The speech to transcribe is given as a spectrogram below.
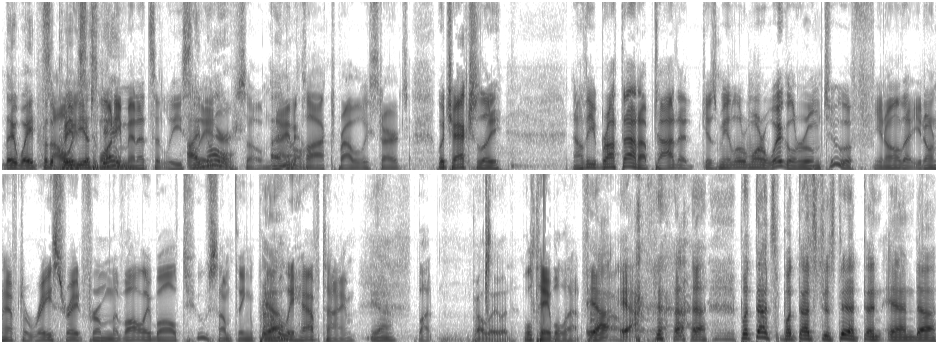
They wait for It's the previous 20 game. minutes at least I later. know. So nine o'clock probably starts. Which actually, now that you brought that up, Todd, it gives me a little more wiggle room too. If you know that you don't have to race right from the volleyball to something, probably halftime. Yeah, But probably would. we'll table that. For a while. Yeah, yeah. but that's but that's just it, and and uh,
